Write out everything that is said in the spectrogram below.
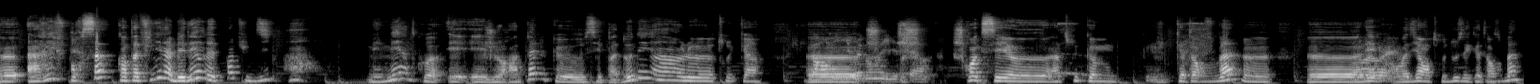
euh, arrive pour ça. Quand t'as fini la BD, honnêtement, tu te dis, Ah, mais merde quoi. Et, et je rappelle que c'est pas donné hein, le truc. hein. Euh, non, il est je- cher. Je crois que c'est euh, un truc comme 14 balles. euh, euh, Ouais, allez, ouais. on va dire entre 12 et 14 balles.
